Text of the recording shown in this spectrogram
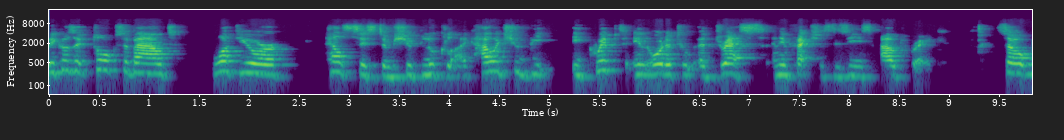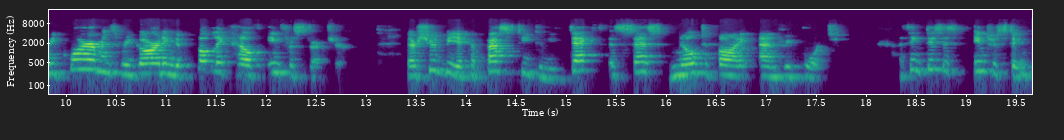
because it talks about what your health system should look like, how it should be equipped in order to address an infectious disease outbreak. So requirements regarding the public health infrastructure. There should be a capacity to detect, assess, notify, and report. I think this is interesting.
